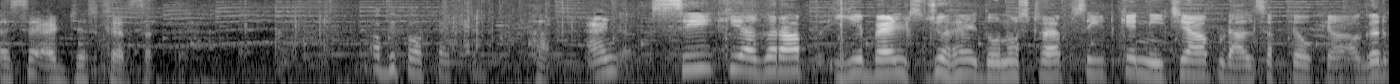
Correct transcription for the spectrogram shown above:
ऐसे एडजस्ट कर सकते हैं। अभी परफेक्ट है। हाँ एंड सी कि अगर आप ये बेल्ट जो है, दोनों स्ट्रैप सीट के नीचे आप डाल सकते हो क्या? अगर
